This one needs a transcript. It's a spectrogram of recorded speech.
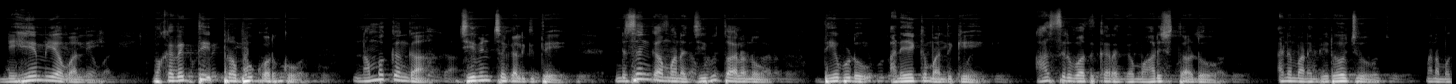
నెహేమియా వలె ఒక వ్యక్తి ప్రభు కొరకు నమ్మకంగా జీవించగలిగితే నిజంగా మన జీవితాలను దేవుడు అనేక మందికి ఆశీర్వాదకరంగా మారుస్తాడు అని మనం ఈరోజు మనము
